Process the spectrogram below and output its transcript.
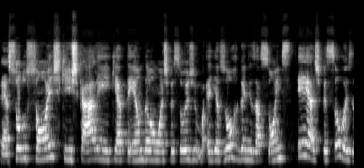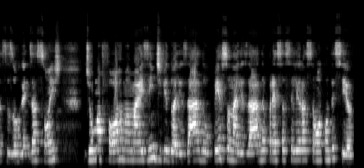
é, soluções que escalem e que atendam as pessoas e as organizações e as pessoas dessas organizações de uma forma mais individualizada ou personalizada para essa aceleração acontecer.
